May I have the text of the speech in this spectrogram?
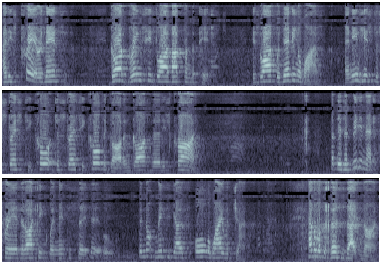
And his prayer is answered. God brings his life up from the pit. His life was ebbing away, and in his distress he called, distress, he called to God, and God heard his cry. But there's a bit in that prayer that I think we're meant to see. We're not meant to go all the way with Jonah. Have a look at verses 8 and 9.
